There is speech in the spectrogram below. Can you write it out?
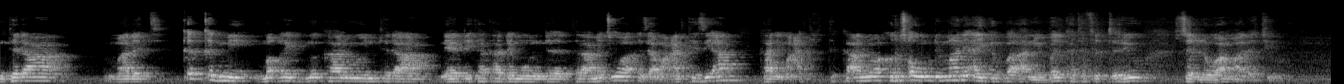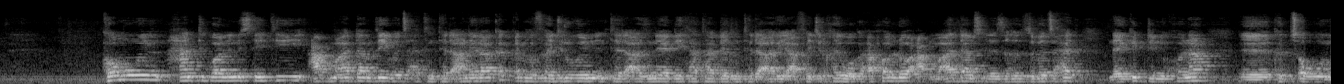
እንተ ማለት ቀቅድሚ መቕሪብ ምእካሉ እውን እንተ ናይ ኣዴታታ ደም እውን እንተ መጺዋ እዛ መዓልቲ እዚኣ ካሊእ መዓልቲ ክትትክኣ ኣለዋ፣ ክትጸውም ድማ ኣይግብኣን እዩ፣ በል ከተፍጥር እዩ ዘለዋ ማለት እዩ። ከምኡ እውን ሓንቲ ጓል ኣንስተይቲ ዓቕሚ ኣዳም ዘይበጽሐት እንተደኣ ነይራ ቀቅድሚ ፈጅሪ እውን እንተደኣ እዚ ናይ ኣዴታታ ደም እንተደኣ ሪኣ ፈጅሪ ከይወግሐ ከሎ ዓቕሚ ኣዳም ስለ ዝበጽሐት ናይ ግድን ይኾና ክትጸውም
